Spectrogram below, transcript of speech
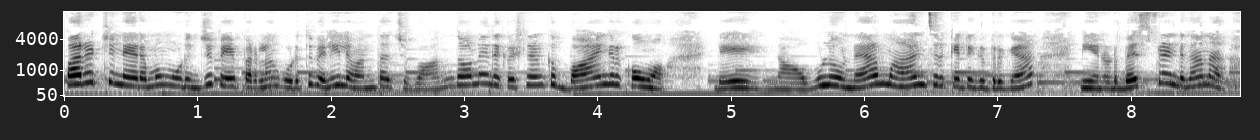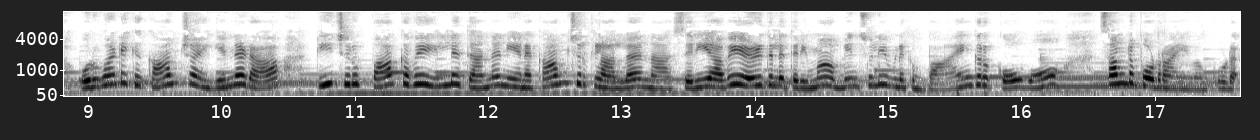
பரீட்சை நேரமும் முடிஞ்சு பேப்பர்லாம் கொடுத்து வெளியில் வந்தாச்சு. வந்தோன்னே இந்த கிருஷ்ணனுக்கு பயங்கர கோவம். டேய் நான் அவ்வளோ நேரம் ஆன்சர் கேட்டுக்கிட்டு இருக்கேன். நீ என்னோட பெஸ்ட் ஃப்ரெண்டு தானே. ஒரு வாட்டிக்கு காமிச்சா என்னடா? டீச்சரும் பார்க்கவே இல்லை தானே. நீ என்னை காமிச்சிருக்கலாம்ல. நான் சரியாகவே எழுதலை தெரியுமா? அப்படின்னு சொல்லி இவனுக்கு பயங்கர கோவம். சண்டை போடுறான் இவன் கூட.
